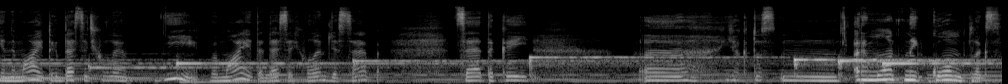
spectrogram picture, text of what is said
я не маю тих 10 хвилин. Ні, ви маєте 10 хвилин для себе. Це такий е, як то, ремонтний комплекс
